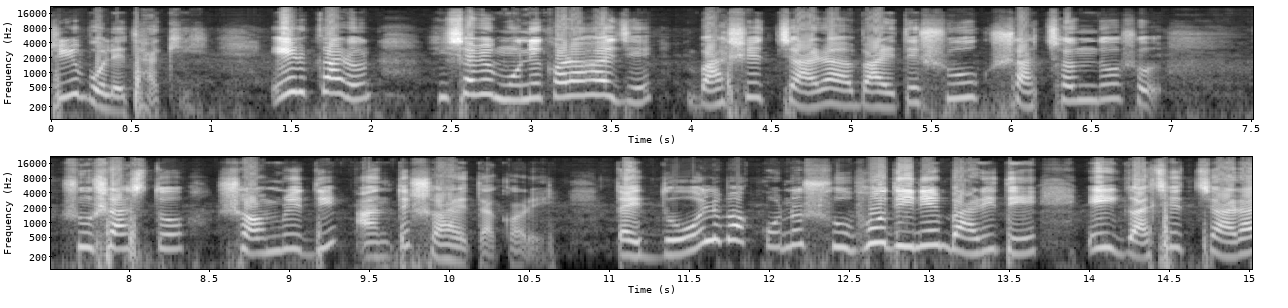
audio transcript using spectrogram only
ট্রি বলে থাকি। এর কারণ হিসাবে মনে করা হয় যে বাঁশের চারা বাড়িতে সুখ, স্বাচ্ছন্দ্য সুস্বাস্থ্য, সমৃদ্ধি আনতে সহায়তা করে। তাই দোল বা কোনো শুভ দিনে বাড়িতে এই গাছের চারা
